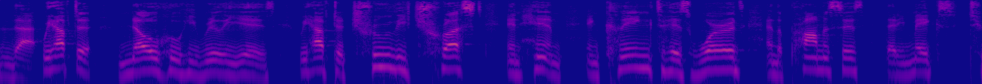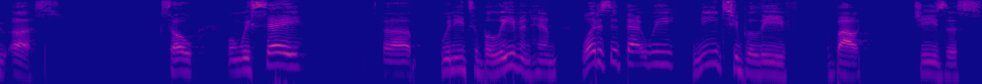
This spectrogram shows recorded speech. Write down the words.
than that. We have to know who he really is. We have to truly trust in him and cling to his words and the promises that he makes to us. So when we say uh, we need to believe in him, what is it that we need to believe about Jesus?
